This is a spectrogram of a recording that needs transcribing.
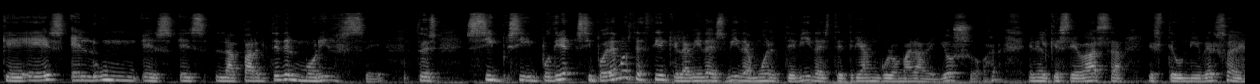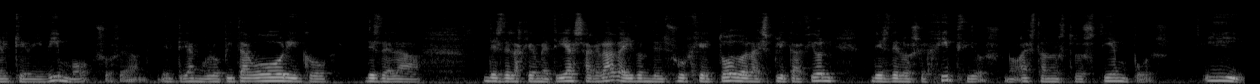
que es, el un, es, es la parte del morirse. Entonces, si, si, si podemos decir que la vida es vida, muerte, vida, este triángulo maravilloso en el que se basa este universo en el que vivimos, o sea, el triángulo pitagórico desde la, desde la geometría sagrada y donde surge toda la explicación desde los egipcios hasta nuestros tiempos y,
